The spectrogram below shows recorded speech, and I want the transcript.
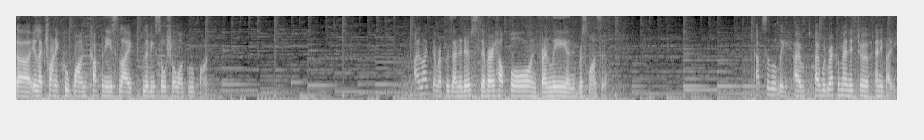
uh, electronic coupon companies like Living Social or Groupon. I like the representatives. They're very helpful and friendly and responsive. Absolutely. I, I would recommend it to anybody.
